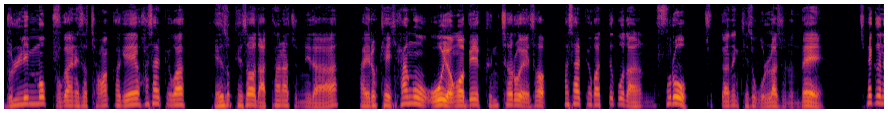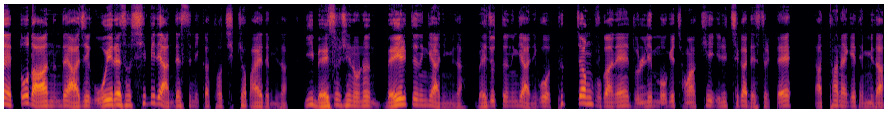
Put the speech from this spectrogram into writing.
눌림목 구간에서 정확하게 화살표가 계속해서 나타나 줍니다. 자, 이렇게 향후 5영업일 근처로 해서 화살표가 뜨고 난 후로 주가는 계속 올라주는데 최근에 또 나왔는데 아직 5일에서 10일이 안 됐으니까 더 지켜봐야 됩니다. 이 매수 신호는 매일 뜨는 게 아닙니다. 매주 뜨는 게 아니고 특정 구간의 눌림목이 정확히 일치가 됐을 때 나타나게 됩니다.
